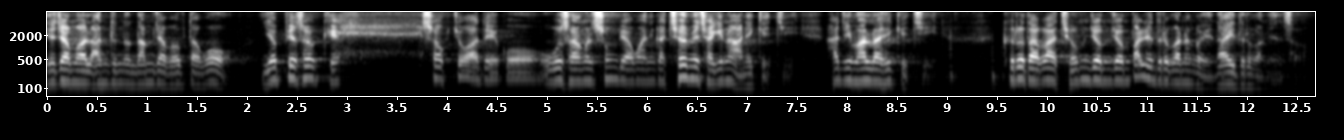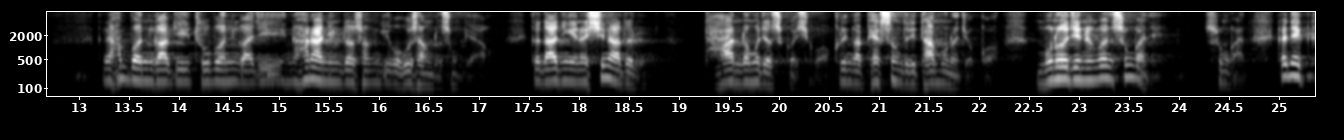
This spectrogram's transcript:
여자 말 안 듣는 남자가 없다고 옆에서 계속 쪼아대고 우상을 숭배하고 하니까 처음에 자기는 안 했겠지. 하지 말라 했겠지. 그러다가 점점점 빨리 들어가는 거예요. 나이 들어가면서. 한번 가지, 두 번 가지, 하나님도 섬기고 우상도 숭배하고. 그 나중에는 신하들 다 넘어졌을 것이고, 그러니까 백성들이 다 무너졌고, 무너지는 건 순간이에요. 순간. 그러니까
